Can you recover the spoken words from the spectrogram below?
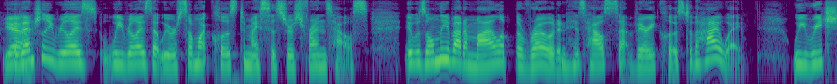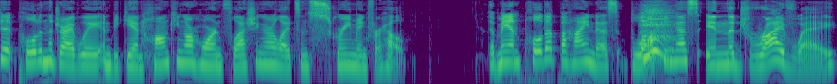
Yeah. Eventually realized we realized that we were somewhat close to my sister's friend's house. It was only about a mile up the road and his house sat very close to the highway. We reached it, pulled in the driveway and began honking our horn, flashing our lights and screaming for help. The man pulled up behind us, blocking us in the driveway.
